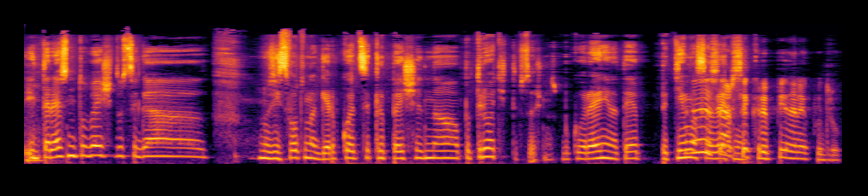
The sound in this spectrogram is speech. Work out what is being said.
Интересното беше до сега мнозинството на ГЕРБ, което се крепеше на патриотите всъщност. Благодарение на тези петима Не, сега съветни. ще се крепи на някой друг.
